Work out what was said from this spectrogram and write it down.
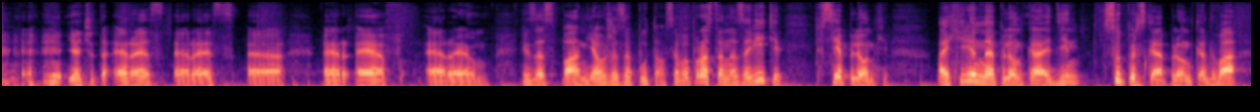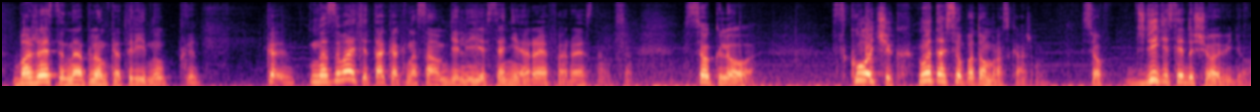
Я что-то РС, РС, РФ, РМ. Изоспан, я уже запутался. Вы просто назовите все пленки. Охеренная пленка 1, суперская пленка 2, божественная пленка 3. Ну, называйте так, как на самом деле есть. Они РФ, РС, там все. Все клево. Скотчик. Ну, это все потом расскажем. Все, ждите следующего видео.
